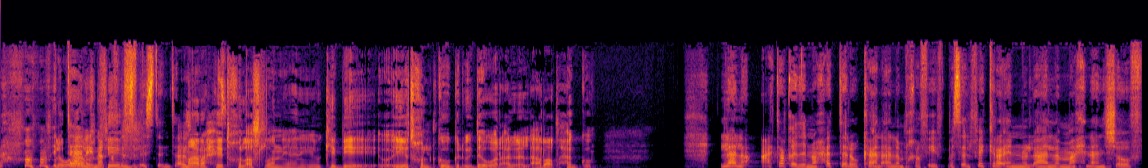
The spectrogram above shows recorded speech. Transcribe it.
خفيف نقفز الاستنتاج. ما راح يدخل أصلا يعني ويكيبي يدخل جوجل ويدور على الأعراض حقه. لا لا أعتقد إنه حتى لو كان ألم خفيف بس الفكرة إنه الآن لما إحنا نشوف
